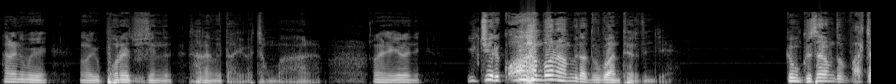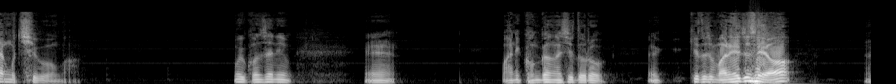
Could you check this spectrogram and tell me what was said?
하나님이 어, 보내주신 사람이다 이거 정말. 이런 일주일에 꼭 한 번은 합니다 누구한테든지. 그럼 그 사람도 맞장구 치고 막 우리 권사님 예, 많이 건강하시도록 예, 기도 좀 많이 해주세요. 예.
